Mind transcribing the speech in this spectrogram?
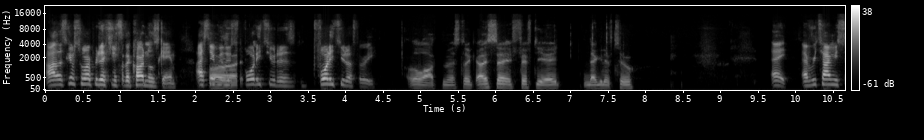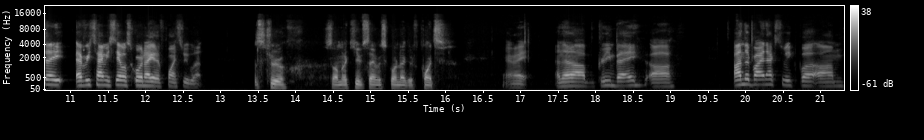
Uh, let's give some more predictions for the Cardinals game. I say we lose right. 42 to 42 to three. A little optimistic. I say 58, negative two. Hey, every time you say every time you say we'll score negative points, we win. It's true. So I'm gonna keep saying we score negative points. All right, and then uh, Green Bay uh, on their bye next week, but um,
